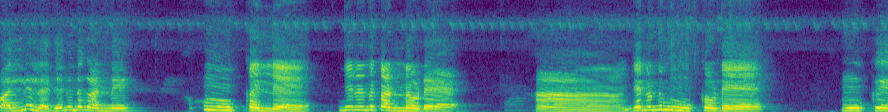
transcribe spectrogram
പല്ലല്ല? ഞാൻ എന്റെ കണ്ണ്? മൂക്കല്ലേ? ഞാൻ എന്റെ കണ്ണെവിടെ ആ ഞാൻ മൂക്ക് മൂക്കവിടെ? മൂക്ക്?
